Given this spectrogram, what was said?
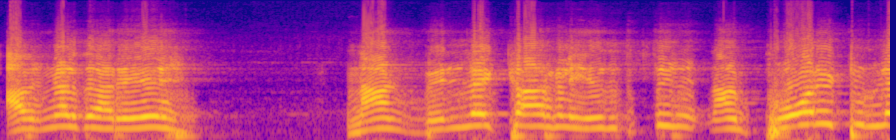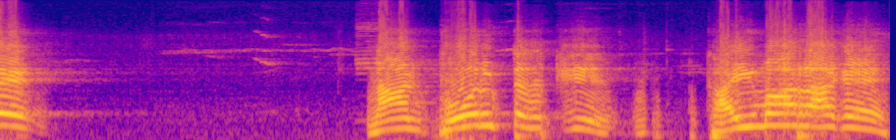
அவர் என்ன எழுதுறாரு? நான் வெள்ளைக்காரர்களை எதிர்த்து நான் போரிட்டுள்ளேன். நான் போரிட்டதற்கு கைமாறாக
